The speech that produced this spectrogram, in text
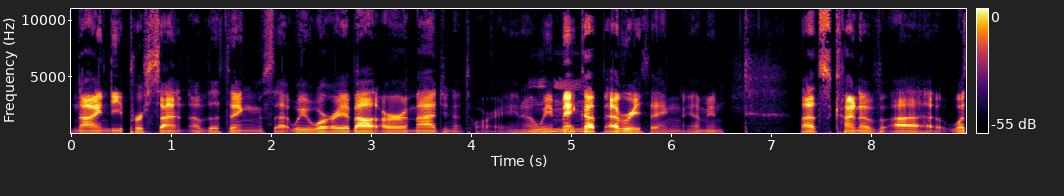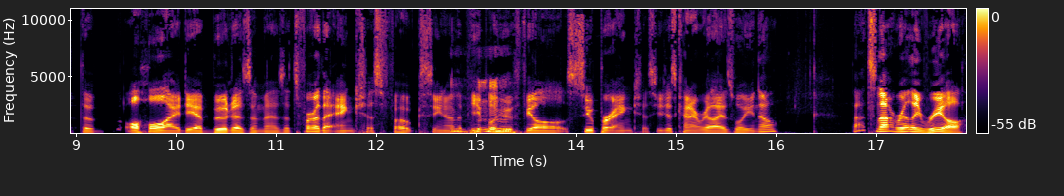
90% of the things that we worry about are imaginatory. You know, we make Mhm. up everything. I mean, that's kind of uh, what the a whole idea of Buddhism is. It's for the anxious folks, you know, the people who Mhm. feel super anxious. You just kind of realize, well, you know, that's not really real,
